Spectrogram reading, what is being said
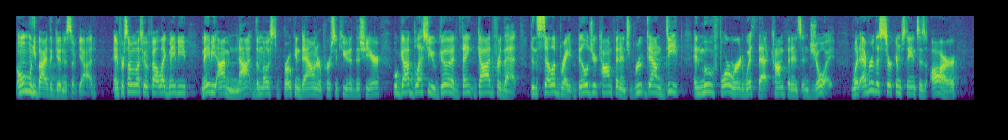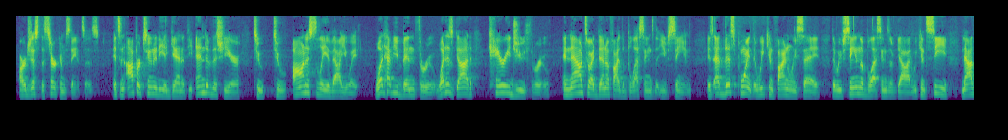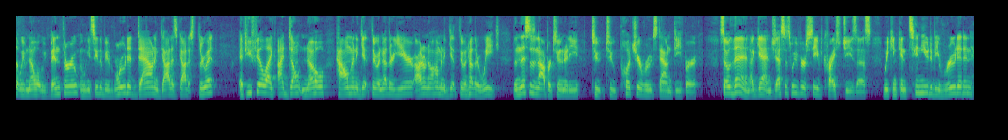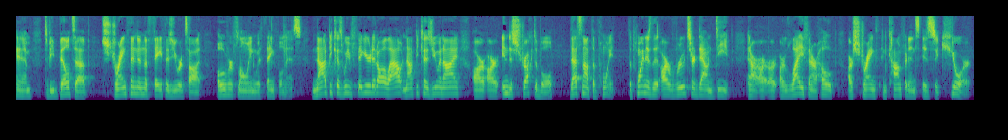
only by the goodness of God. And for some of us who have felt like maybe maybe I'm not the most broken down or persecuted this year, well God bless you. Good. Thank God for that. Then celebrate, build your confidence, root down deep and move forward with that confidence and joy. Whatever the circumstances are, are just the circumstances. It's an opportunity again at the end of this year to, to honestly evaluate what have you been through? What has God carried you through? And now to identify the blessings that you've seen. It's at this point that we can finally say that we've seen the blessings of God. We can see now that we know what we've been through, and we can see that we've rooted down and God has got us through it. If you feel like I don't know how I'm going to get through another year, or I don't know how I'm going to get through another week, then this is an opportunity to, to put your roots down deeper. So then, again, just as we've received Christ Jesus, we can continue to be rooted in Him, to be built up, strengthened in the faith as you were taught, overflowing with thankfulness. not because we've figured it all out, not because you and I are, are indestructible. That's not the point. The point is that our roots are down deep and our, our, our life and our hope, our strength and confidence is secure.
